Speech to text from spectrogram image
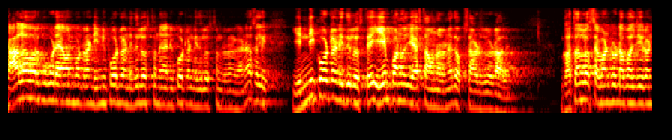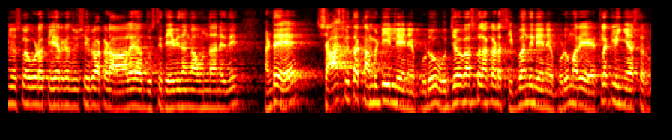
చాలా వరకు కూడా ఏమనుకుంటారంటే ఇన్ని కోట్ల నిధులు వస్తున్నాయి అన్ని కోట్ల నిధులు వస్తుంటారు కానీ అసలు ఎన్ని కోట్ల నిధులు వస్తే ఏం పనులు చేస్తూ ఉన్నారు అనేది ఒకసారి చూడాలి. గతంలో సెవెన్ టూ డబల్ జీరో న్యూస్లో కూడా క్లియర్గా చూసిరు అక్కడ ఆలయ దుస్థితి ఏ విధంగా ఉందనేది అంటే శాశ్వత కమిటీలు లేనప్పుడు ఉద్యోగస్తులు అక్కడ సిబ్బంది లేనప్పుడు మరి ఎట్లా క్లీన్ చేస్తారు?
